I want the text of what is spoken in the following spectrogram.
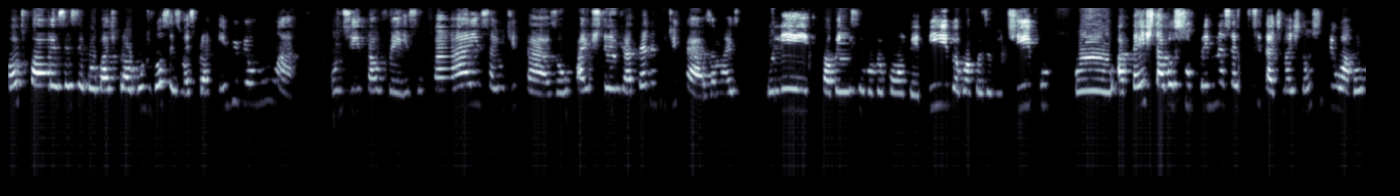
pode parecer ser bobagem para algum de vocês, mas para quem viveu num lar onde talvez o pai saiu de casa, ou o pai esteve até dentro de casa, mas ele talvez se envolveu com bebida, alguma coisa do tipo, ou até estava suprindo necessidades, mas não supriu o amor.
